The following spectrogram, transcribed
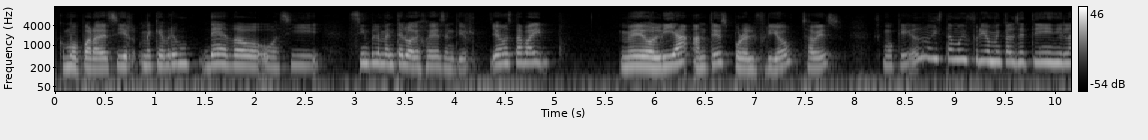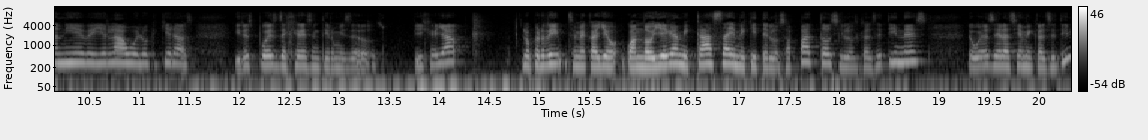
como para decir, me quebré un dedo o así, simplemente lo dejé de sentir. Ya no estaba ahí, me dolía antes por el frío, ¿sabes? Es como que, Ay, está muy frío mi calcetín y la nieve y el agua y lo que quieras. Y después dejé de sentir mis dedos. Y dije, ya, lo perdí, se me cayó. Cuando llegue a mi casa y me quite los zapatos y los calcetines, le voy a hacer así a mi calcetín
